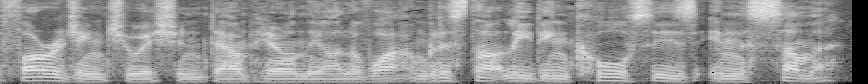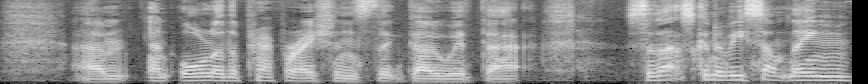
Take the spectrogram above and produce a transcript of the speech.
foraging tuition down here on the Isle of Wight. I'm going to start leading courses in the summer um, and all of the preparations that go with that. So that's going to be something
